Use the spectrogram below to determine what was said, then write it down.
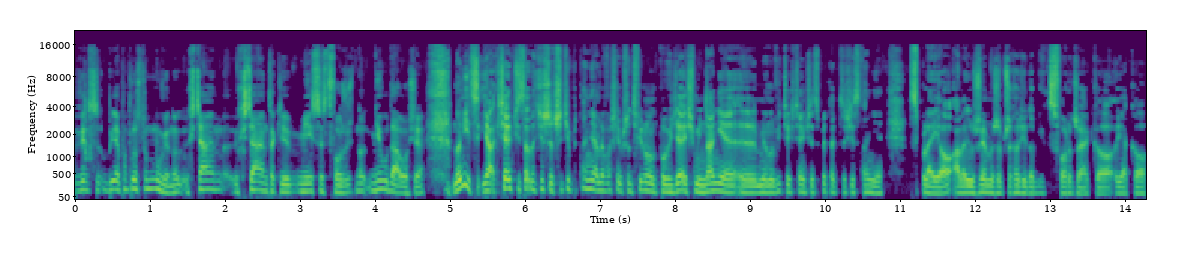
więc ja po prostu mówię, no chciałem, chciałem takie miejsce stworzyć, no nie udało się. No nic, ja chciałem ci zadać jeszcze trzecie pytanie, ale właśnie przed chwilą odpowiedziałeś mi na nie, y, mianowicie chciałem się spytać, co się stanie z Playo, ale już wiemy, że przechodzi do Geeksforge jako, jako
